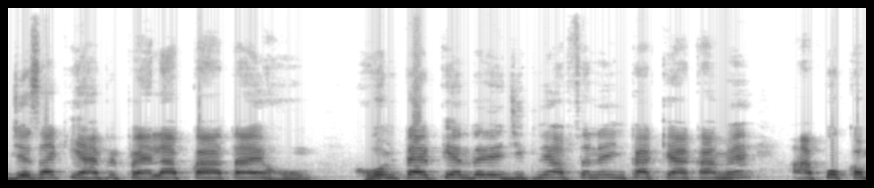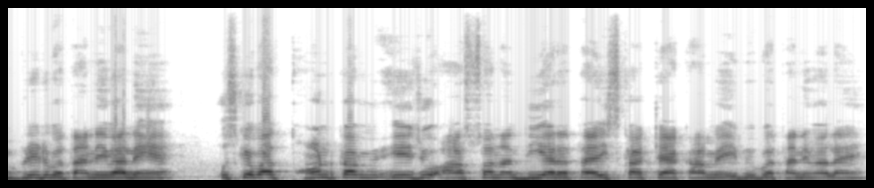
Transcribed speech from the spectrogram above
जैसा कि यहाँ पे पहला आपका आता है होम होम टाइप के अंदर ये जितने ऑप्शन है, इनका क्या काम है, आपको कंप्लीट बताने वाले हैं। उसके बाद फॉन्ट का ये जो ऑप्शन दिया रहता है, इसका क्या काम है, ये भी बताने वाला है।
